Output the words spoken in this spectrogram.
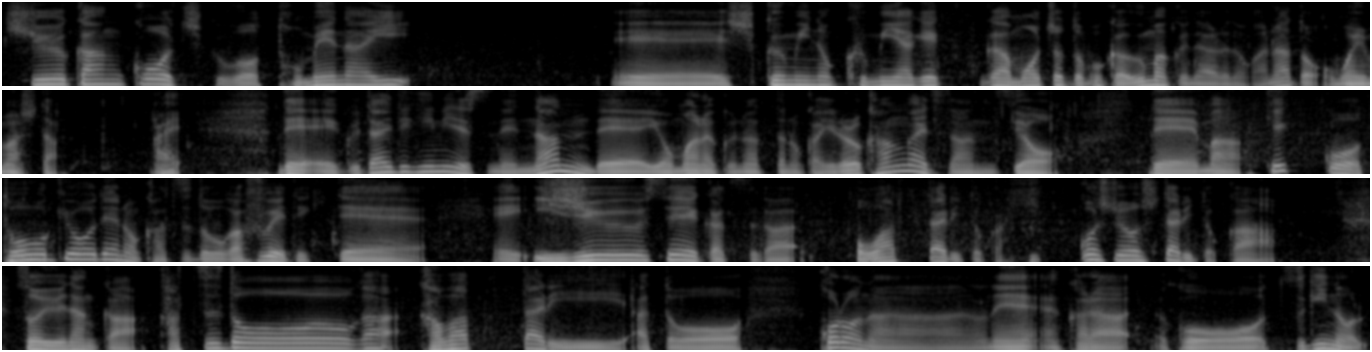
習慣構築を止めない、えー、仕組みの組み上げがもうちょっと僕は上手くなるのかなと思いました。はい。で、え具体的にですね、なんで読まなくなったのかいろいろ考えてたんですよ。で、まあ結構東京での活動が増えてきて、え移住生活が終わったりとか、引っ越しをしたりとか、そういうなんか活動が変わったり、あとコロナのね、からこう次の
